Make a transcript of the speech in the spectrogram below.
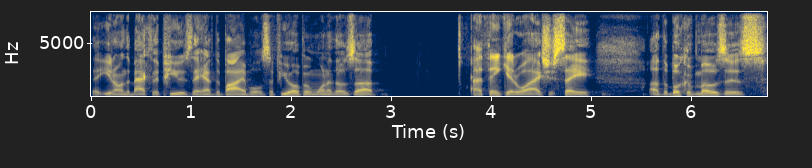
you know, in the back of the pews they have the Bibles. If you open one of those up, I think it will actually say uh, the book of Moses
